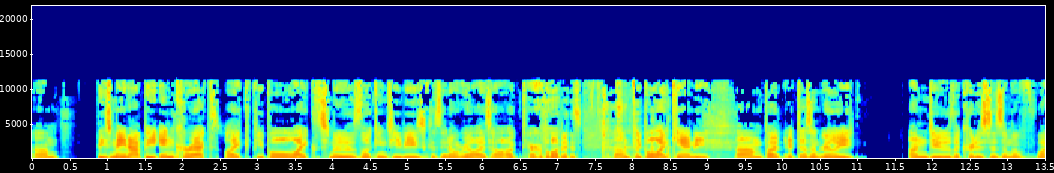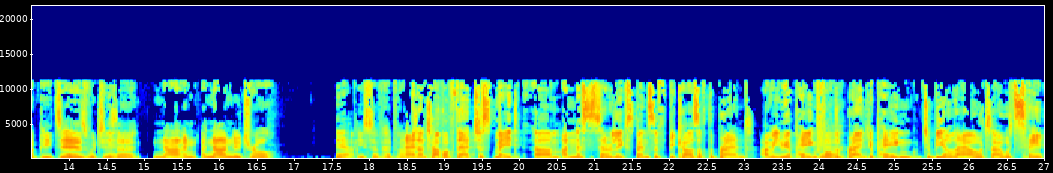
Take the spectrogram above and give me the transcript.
Um, these may not be incorrect. Like people like smooth looking TVs because they don't realize how terrible it is. Um, people like candy, um, but it doesn't really undo the criticism of what Beats is, which is yeah. a non a non neutral yeah. piece of headphones. And on top of that, just made um, unnecessarily expensive because of the brand. I mean, we're paying for yeah. the brand. You're paying to be allowed, I would say,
